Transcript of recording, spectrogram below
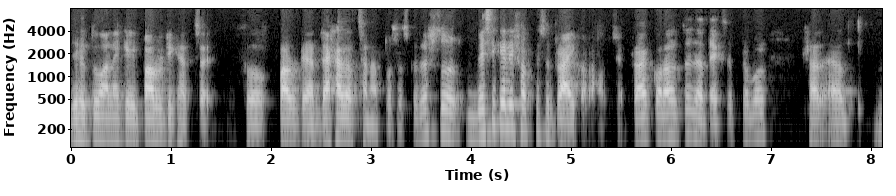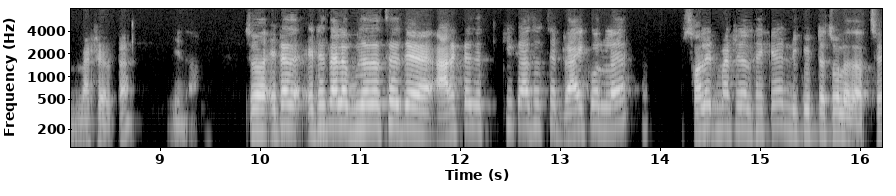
যেহেতু অনেকেই পাউরুটি খাচ্ছে, তো পাউরুটি আর দেখা যাচ্ছে না প্রসেস করে। তো বেসিক্যালি সবকিছু ড্রাই করা হচ্ছে। ড্রাই করা হচ্ছে যাতে অ্যাকসেপ্টেবল ম্যাটেরিয়ালটা ই না তো এটা এটা তাহলে বোঝা যাচ্ছে যে আরেকটা যে কি কাজ হচ্ছে ড্রাই করলে সলিড ম্যাটেরিয়াল থেকে লিকুইডটা চলে যাচ্ছে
